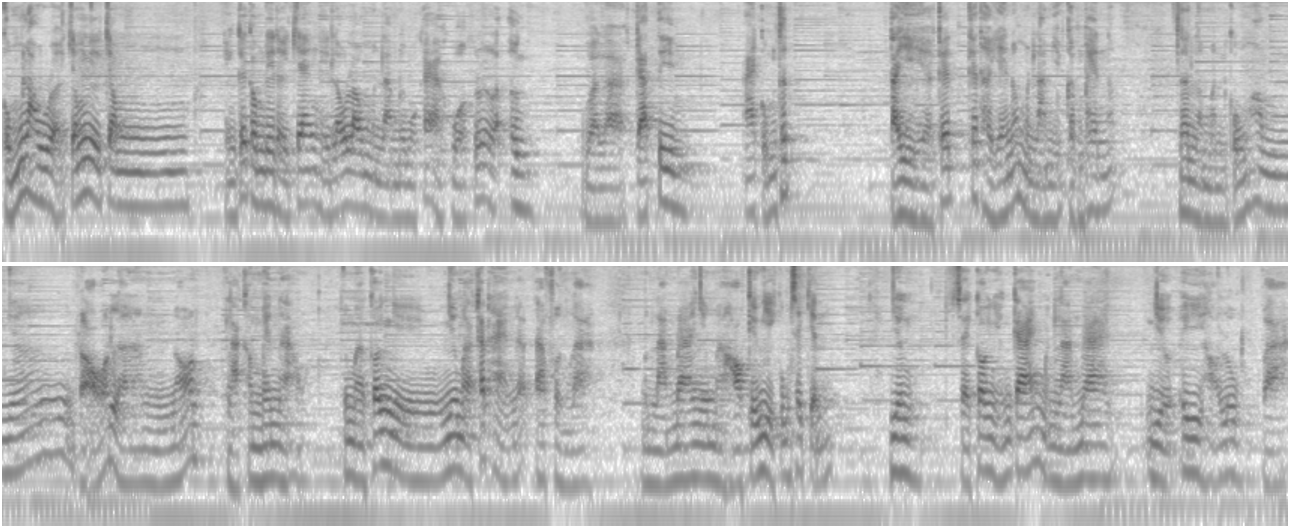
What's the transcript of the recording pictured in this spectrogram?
cũng lâu rồi giống như trong những cái công ty thời trang thì lâu lâu mình làm được một cái artwork rất là ưng và là cả team ai cũng thích. Tại vì à, cái cái thời gian đó mình làm nhiều campaign đó nên là mình cũng không nhớ rõ là nó là campaign nào. Nhưng mà có nhiều nhưng mà khách hàng đó đa phần là mình làm ra nhưng mà họ kiểu gì cũng sẽ chỉnh. Nhưng sẽ có những cái mình làm ra vừa y họ luôn và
